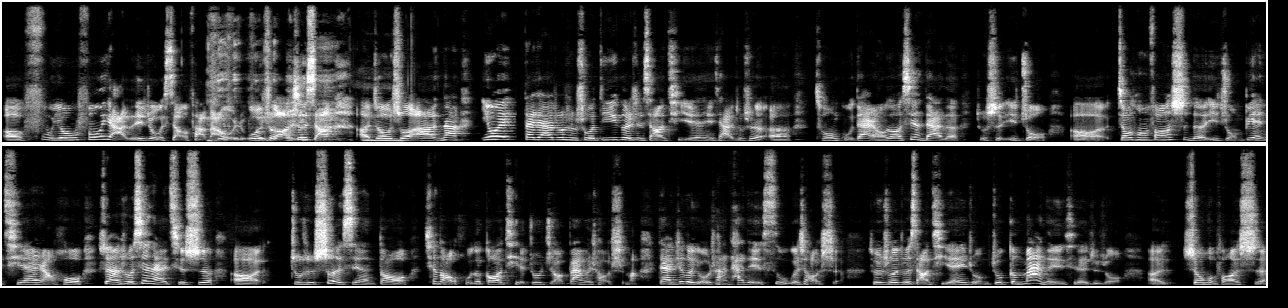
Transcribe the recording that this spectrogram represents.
呃附庸风雅的一种想法吧。我我主要是想啊，就是说啊，那因为大家就是说，第一个是想体验一下，就是呃从古代然后到现代的，就是一种呃交通方式的一种变迁，然后。虽然说现在其实呃就是涉县到千岛湖的高铁就只要半个小时嘛，但这个游船它得四五个小时，所以说就想体验一种就更慢的一些这种呃生活方式。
